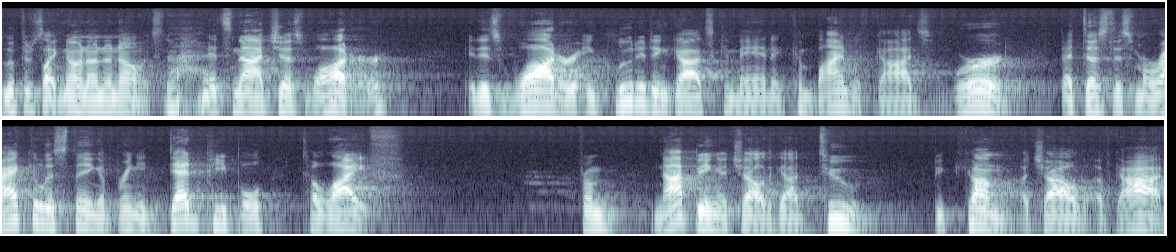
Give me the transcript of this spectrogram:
Luther's like, no, no, no, no, it's not, it's not just water. It is water included in God's command and combined with God's word that does this miraculous thing of bringing dead people to life from not being a child of God to become a child of God.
